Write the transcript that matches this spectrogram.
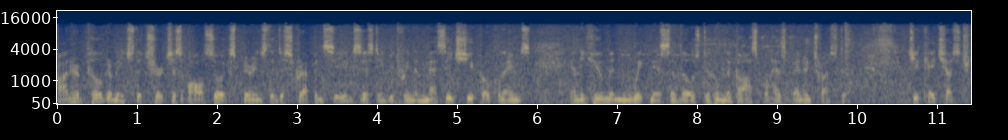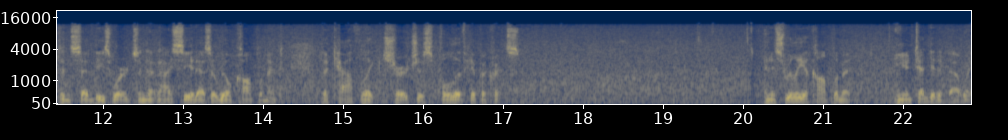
On her pilgrimage, the church has also experienced the discrepancy existing between the message she proclaims and the human weakness of those to whom the gospel has been entrusted. G.K. Chesterton said these words, and I see it as a real compliment. The Catholic Church is full of hypocrites. And it's really a compliment. He intended it that way.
